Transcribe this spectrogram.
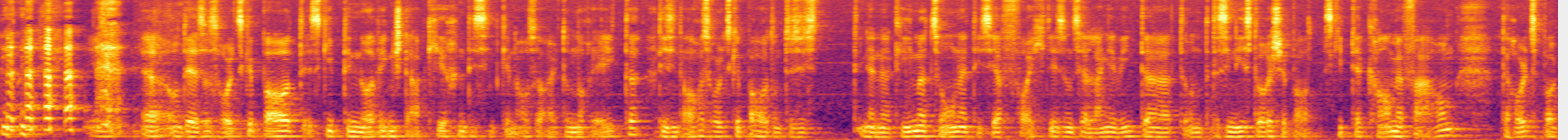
in, und er ist aus Holz gebaut. Es gibt in Norwegen Stabkirchen, die sind genauso alt und noch älter. Die sind auch aus Holz gebaut und das ist in einer Klimazone, die sehr feucht ist und sehr lange Winter hat. Und das sind historische Bauten. Es gibt ja kaum Erfahrung. Der Holzbau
